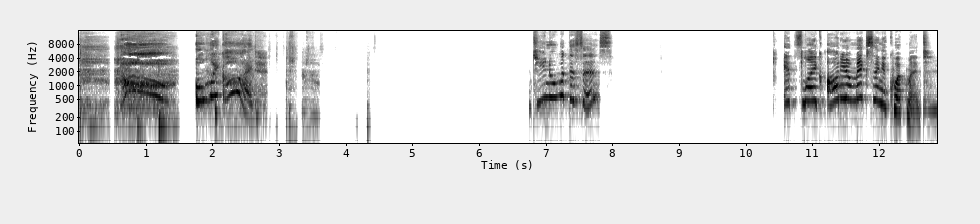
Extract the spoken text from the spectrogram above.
oh my god! Do you know what this is? It's like audio mixing equipment.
